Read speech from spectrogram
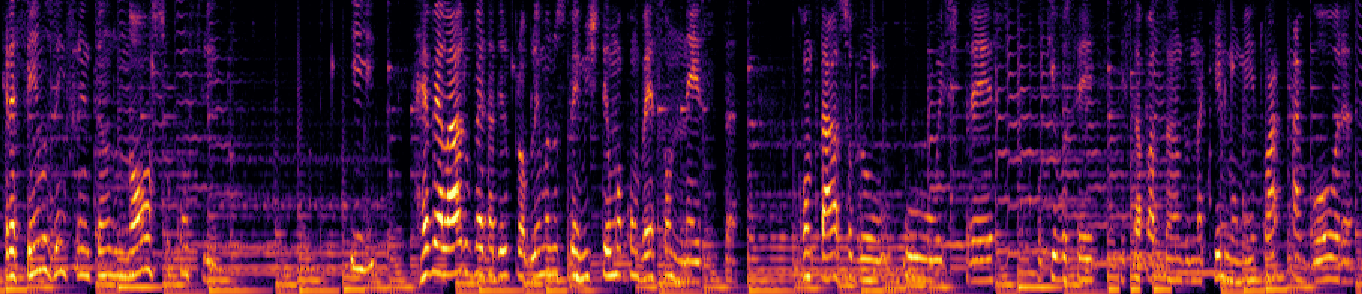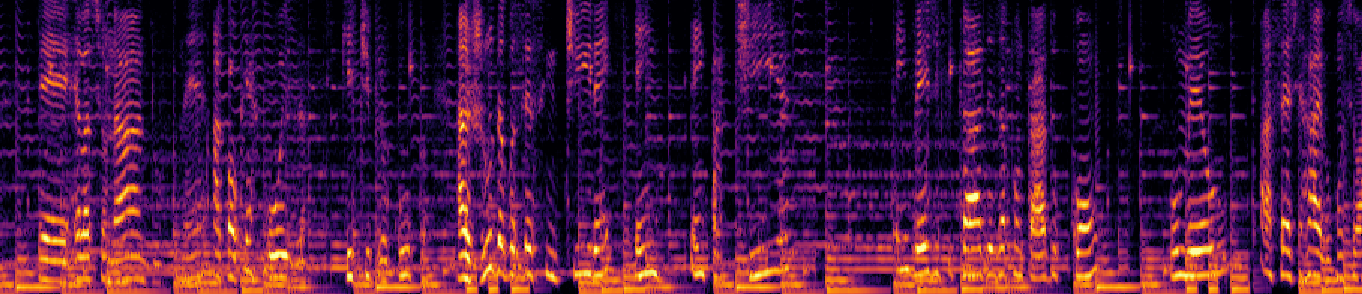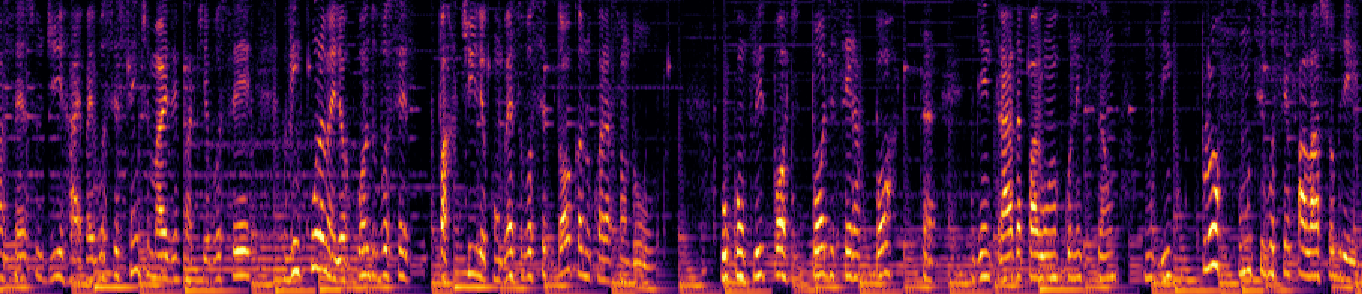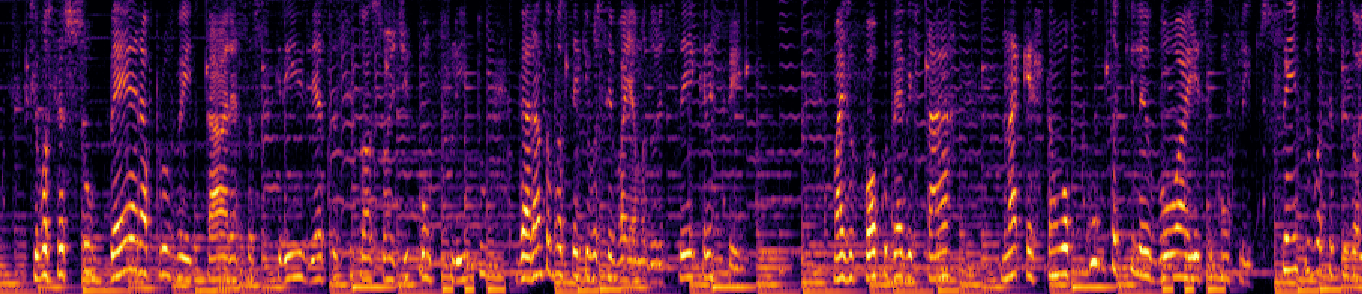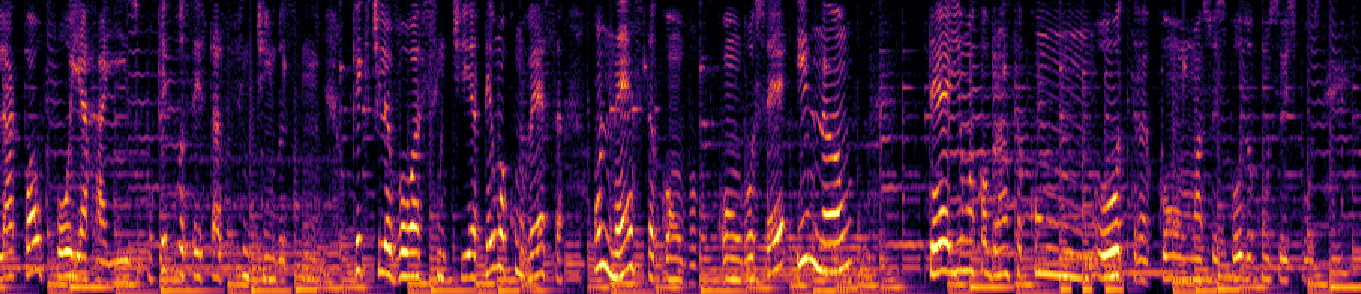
Crescemos enfrentando nosso conflito. E revelar o verdadeiro problema nos permite ter uma conversa honesta, contar sobre o estresse, o, o que você está passando naquele momento, agora, é, relacionado né, a qualquer coisa que te preocupa, ajuda você a sentir em, em, empatia em vez de ficar desapontado com o meu acesso de raiva, com o seu acesso de raiva. Aí você sente mais empatia, você vincula melhor. Quando você partilha, conversa, você toca no coração do outro. O conflito pode, pode ser a porta de entrada para uma conexão, um vínculo profundo se você falar sobre ele. Se você souber aproveitar essas crises, essas situações de conflito, garanto a você que você vai amadurecer e crescer. Mas o foco deve estar na questão oculta que levou a esse conflito. Sempre você precisa olhar qual foi a raiz, por que, que você está se sentindo assim, o que, que te levou a sentir, a ter uma conversa honesta com, com você e não ter aí uma cobrança com outra, com a sua esposa ou com o seu esposo.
